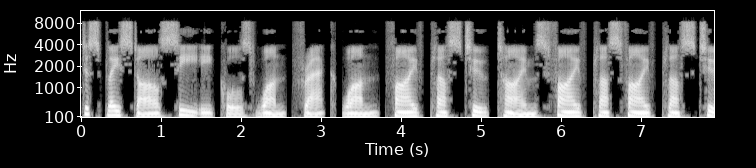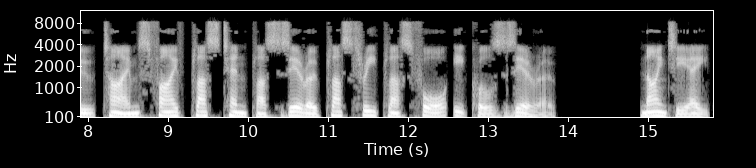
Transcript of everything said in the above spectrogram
Display style c equals one frac one five plus two times five plus five plus two times five plus ten plus zero plus three plus four equals zero. Ninety eight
